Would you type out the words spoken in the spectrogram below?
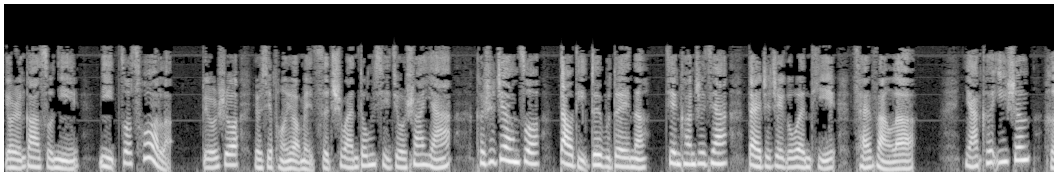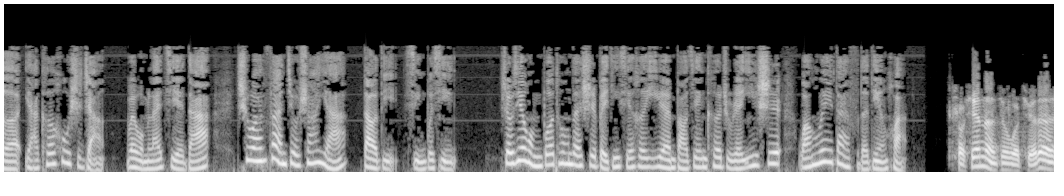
有人告诉你你做错了。比如说，有些朋友每次吃完东西就刷牙，可是这样做到底对不对呢？健康之家带着这个问题采访了牙科医生和牙科护士长，为我们来解答：吃完饭就刷牙到底行不行？首先，我们拨通的是北京协和医院保健科主任医师王威大夫的电话。首先呢，就我觉得，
